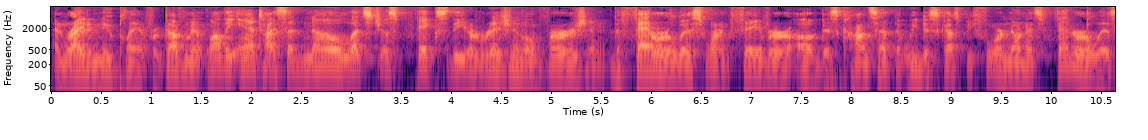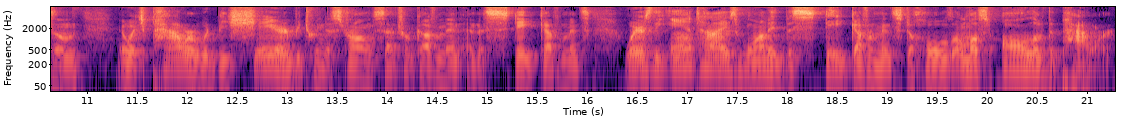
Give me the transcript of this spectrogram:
and write a new plan for government, while the anti said, no, let's just fix the original version. The Federalists were in favor of this concept that we discussed before, known as federalism, in which power would be shared between a strong central government and the state governments, whereas the antis wanted the state governments to hold almost all of the power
